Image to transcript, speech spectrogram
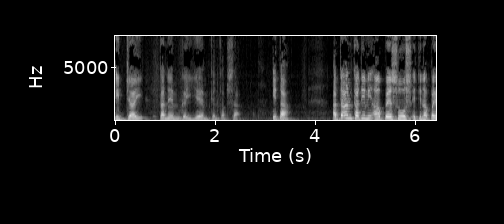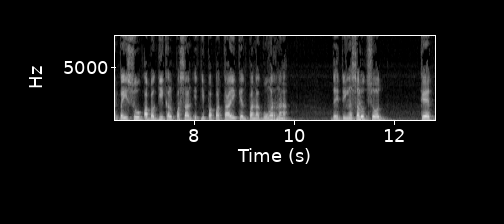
idjay tanem gayem ken kapsa. Ita, Adaan ka din ni Apesos iti napaypayso abagi kalpasan iti papatay ken panagungar na. Dayti nga saludsod, ket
